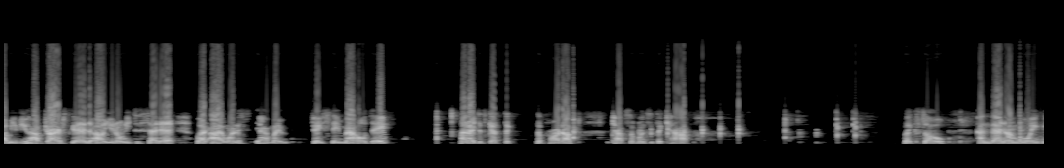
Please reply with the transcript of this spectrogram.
Um, if you have drier skin, uh, you don't need to set it, but I want to have my face stay matte all day. And I just get the, the product, tap some onto the cap, like so. And then I'm going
